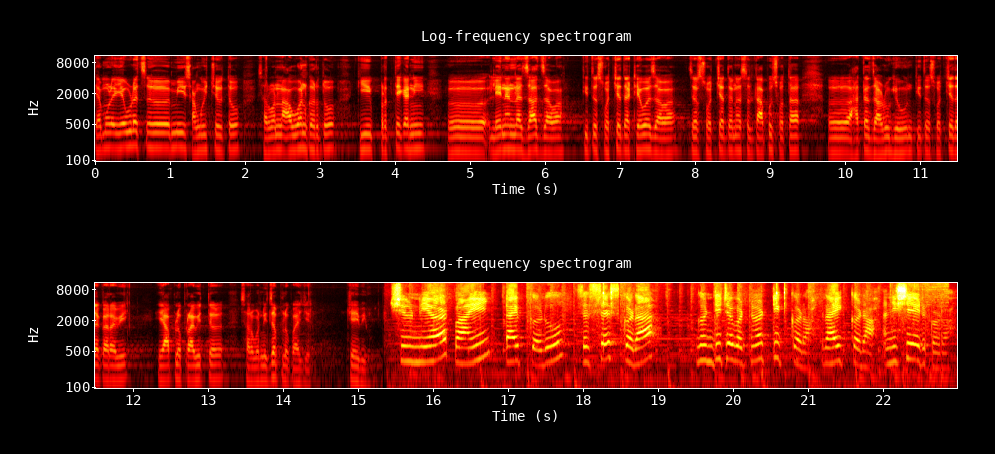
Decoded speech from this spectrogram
त्यामुळे एवढंच मी सांगू इच्छितो. सर्वांना आव्हान करतो की प्रत्येकाने लेण्यांना जात जावा. तिथं स्वच्छता ठेवत जावा. जर स्वच्छता नसेल तर आपण स्वतः हातात झाडू घेऊन तिथं स्वच्छता करावी. हे आपलं प्रावित्य सर्वांनी जपलं पाहिजे. जय भीम. शून्य पाईन टाईप करू. सक्सेस करा. घंटीच्या बटनावर टिक करा. लाईक करा. आणि शेअर करा.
